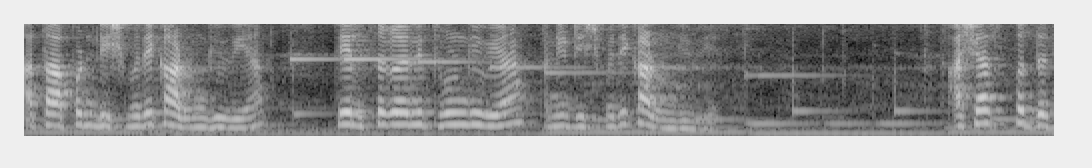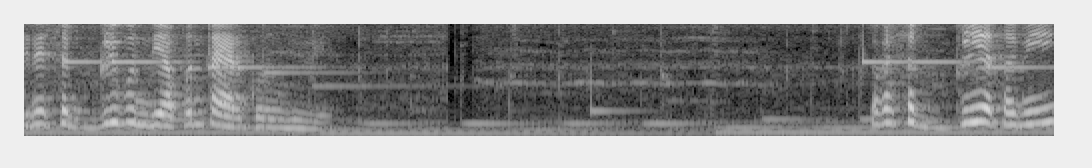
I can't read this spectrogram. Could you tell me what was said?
आता आपण डिशमध्ये काढून घेऊया. तेल सगळं निथळून घेऊया आणि डिशमध्ये काढून घेऊया. अशाच पद्धतीने सगळी बुंदी आपण तयार करून घेऊया. बघा सगळी आता मी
